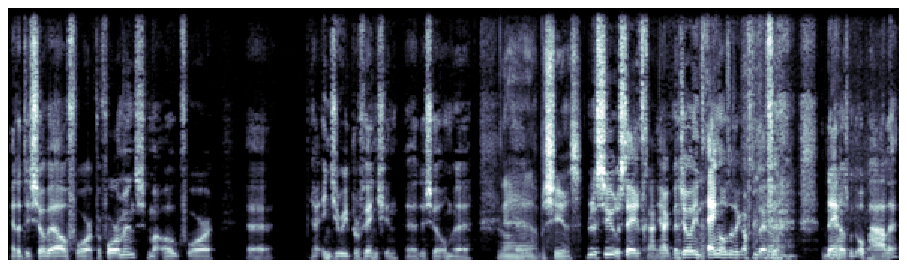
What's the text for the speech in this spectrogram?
En dat is zowel voor performance, maar ook voor uh, ja, injury prevention. Uh, dus uh, om ja, blessures. blessures tegen te gaan. Ja, ik ben zo in het Engels dat ik af en toe even het Nederlands moet ophalen.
